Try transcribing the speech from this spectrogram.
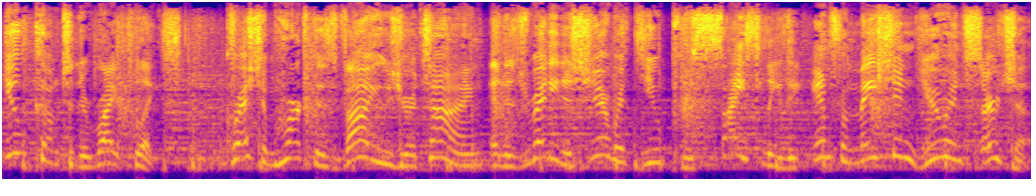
you've come to the right place. Gresham Harkless values your time and is ready to share with you precisely the information you're in search of.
